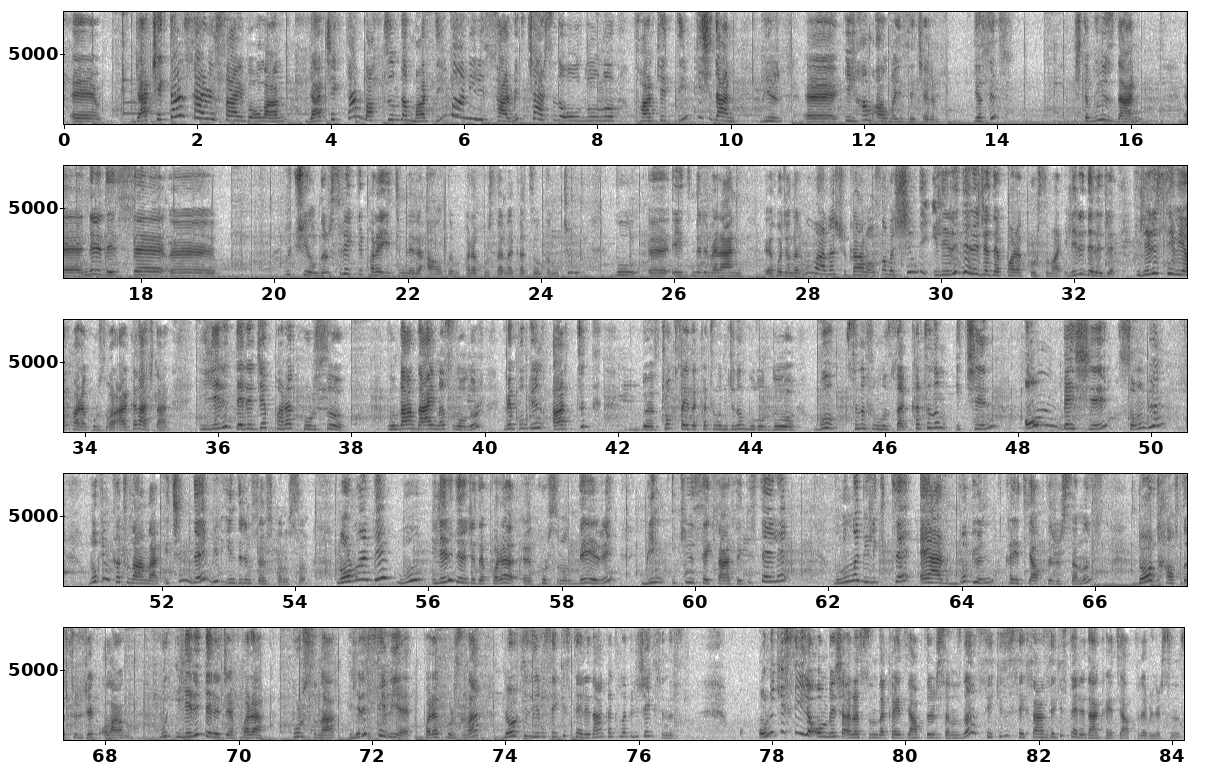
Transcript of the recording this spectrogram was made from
Ee, gerçekten servet sahibi olan, gerçekten baktığımda maddi manevi servet içerisinde olduğunu fark ettiğim kişiden bir e, ilham almayı seçerim. Ya siz? İşte bu yüzden e, neredeyse 3 yıldır sürekli para eğitimleri aldım, para kurslarına katıldım. Tüm bu e, eğitimleri veren e, hocalarımın varlığına şükran olsun ama şimdi ileri derecede para kursu var. İleri derece, ileri seviye para kursu var arkadaşlar. İleri derece para kursu. Bundan daha iyi nasıl olur? Ve bugün artık e, çok sayıda katılımcının bulunduğu bu sınıfımıza katılım için 15'i son gün Bugün katılanlar için de bir indirim söz konusu. Normalde bu ileri derecede para e, kursunun değeri 1288 TL. Bununla birlikte eğer bugün kayıt yaptırırsanız 4 hafta sürecek olan bu ileri derece para kursuna, ileri seviye para kursuna 428 TL'den katılabileceksiniz. 12'si ile 15 arasında kayıt yaptırırsanız da 888 TL'den kayıt yaptırabilirsiniz.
